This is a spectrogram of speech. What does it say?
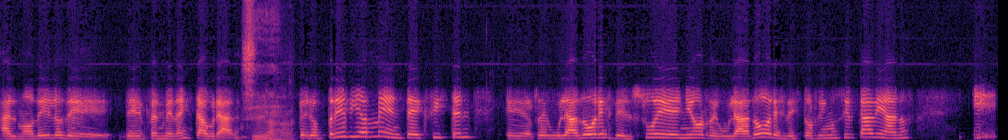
al, modelo de, enfermedad instaurada, pero previamente existen eh, reguladores del sueño, reguladores de estos ritmos circadianos y,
